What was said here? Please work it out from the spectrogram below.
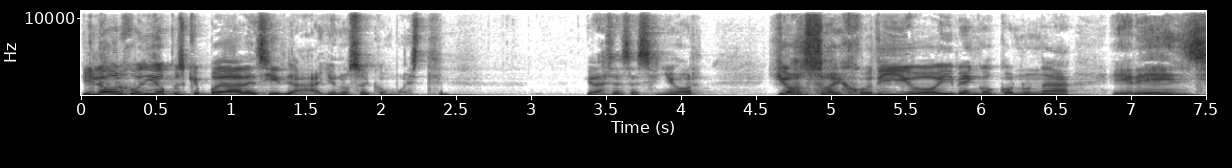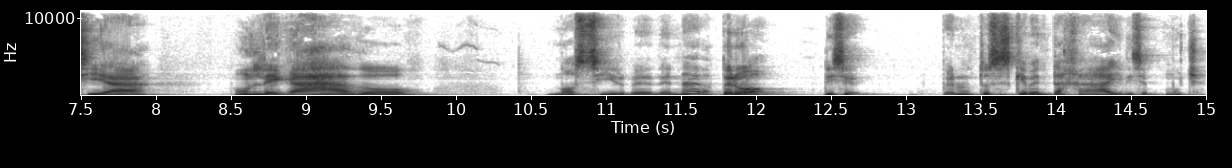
Y luego el judío, pues que pueda decir, ah, yo no soy como este. Gracias al Señor, yo soy judío y vengo con una herencia, un legado, no sirve de nada. Pero dice, pero entonces, ¿qué ventaja hay? Dice, mucha.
